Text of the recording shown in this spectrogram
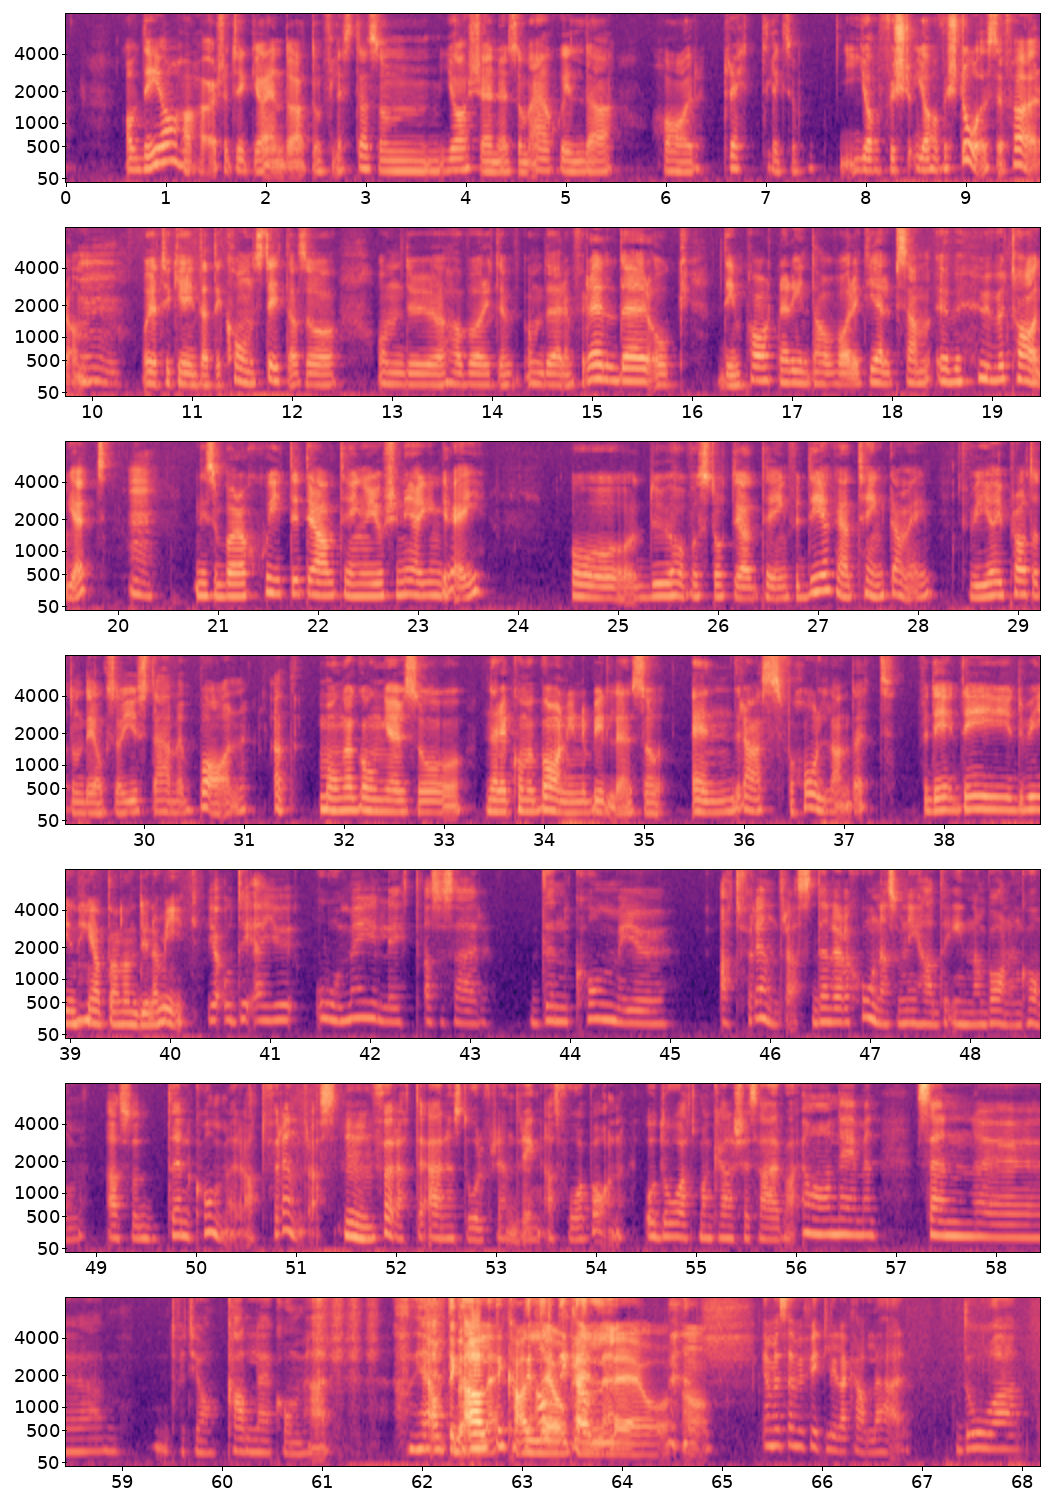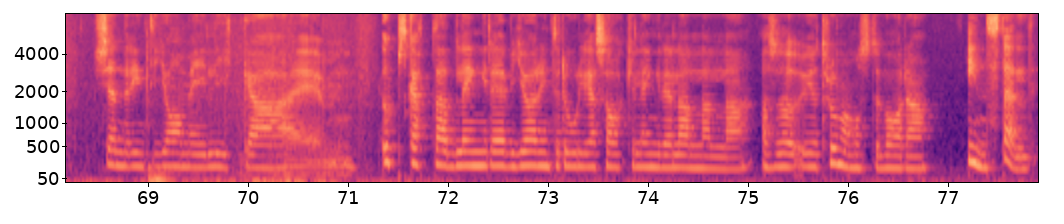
Av det jag har hört så tycker jag ändå att de flesta som jag känner som är skilda har rätt. Liksom. Jag, förstå, jag har förståelse för dem. Och jag tycker inte att det är konstigt. Alltså, om du, har varit en, om du är en förälder och din partner inte har varit hjälpsam överhuvudtaget. Mm. Ni som bara skitit i allting och gjort sin egen grej. Och du har förstått i allting. För det kan jag tänka mig. För vi har ju pratat om det också, just det här med barn. Att många gånger så, när det kommer barn in i bilden så ändras förhållandet. För det, det, är ju- det blir en helt annan dynamik. Ja, och det är ju omöjligt. Alltså så här, den kommer ju att förändras. Den relationen som ni hade innan barnen kom, alltså den kommer att förändras. För att det är en stor förändring att få barn. Och då att man kanske så här bara, ja nej men sen, eh, inte vet jag, Kalle kom här. Det är alltid Det är Kalle. alltid Kalle är alltid och Pelle och... Ja. Ja, men sen vi fick lilla Kalle här, då känner inte jag mig lika eh, uppskattad längre. Vi gör inte roliga saker längre. Lalala. Alltså, jag tror man måste vara inställd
